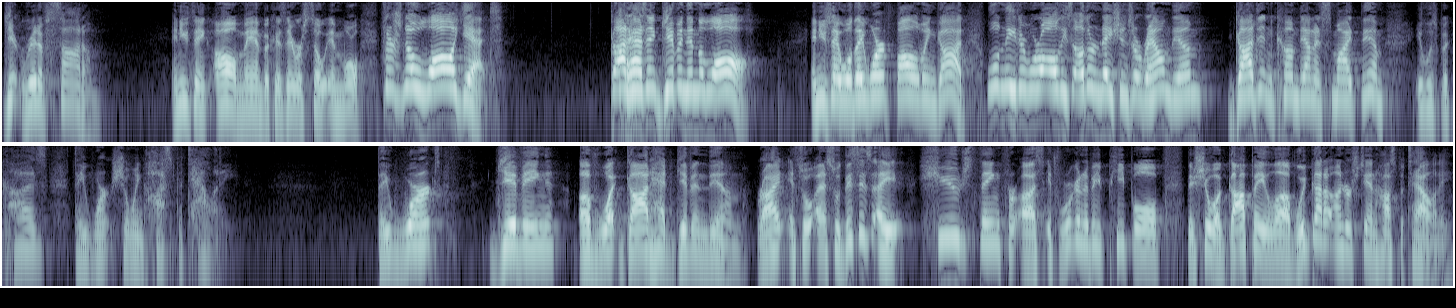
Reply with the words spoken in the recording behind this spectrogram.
get rid of Sodom? And you think, oh man, because they were so immoral. There's no law yet. God hasn't given them the law. And you say, well, they weren't following God. Well, neither were all these other nations around them. God didn't come down and smite them. It was because they weren't showing hospitality. They weren't giving of what God had given them, right? And so, so this is a huge thing for us. If we're going to be people that show agape love, we've got to understand hospitality.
